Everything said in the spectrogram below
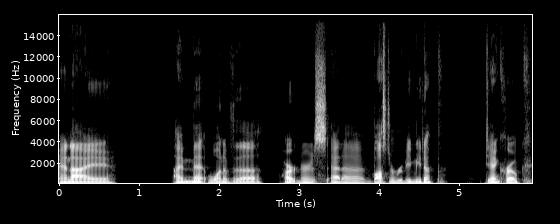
And I, I met one of the partners at a Boston Ruby meetup, Dan Croak,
